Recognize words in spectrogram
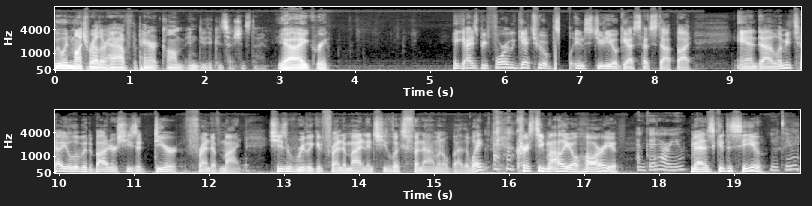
we would much rather have the parent come and do the concessions time. Yeah, I agree. Hey guys, before we get to a in studio guest that stopped by, and uh, let me tell you a little bit about her. She's a dear friend of mine. She's a really good friend of mine, and she looks phenomenal, by the way. Christy Malio, how are you? I'm good. How are you? Man, it's good to see you. You too.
